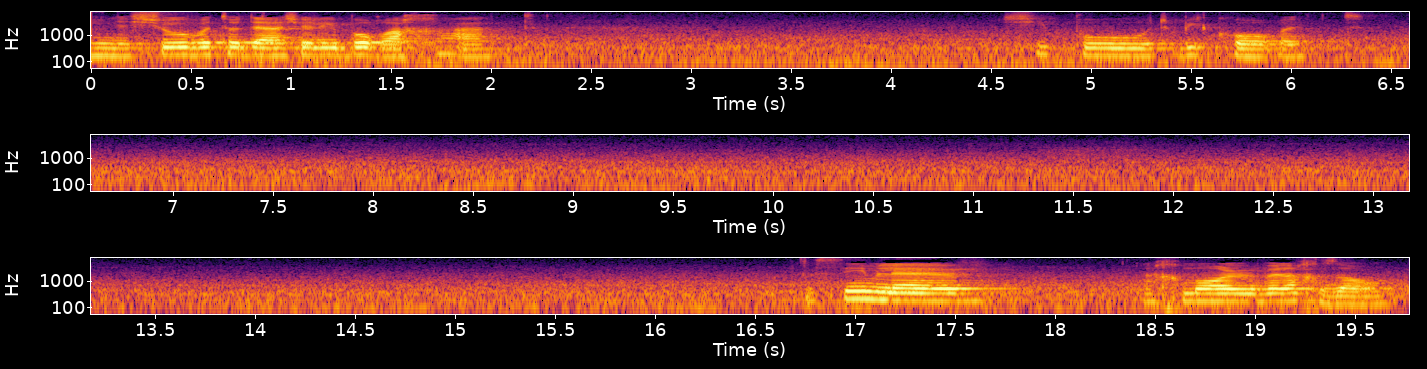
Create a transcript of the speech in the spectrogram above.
הנה שוב התודעה שלי בורחת, שיפוט, ביקורת. לשים לב, לחמול ולחזור.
